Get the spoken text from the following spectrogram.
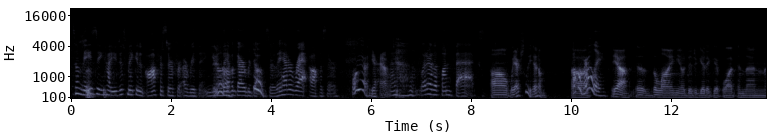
It's amazing how you just making an officer for everything. You know, they have a garbage Oh. officer. They had a rat officer. Oh yeah, you have to. what are the fun facts? Uh, we actually hit him. oh, Uh, really? Yeah, uh, the line, you know, did you get it, get what? And then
